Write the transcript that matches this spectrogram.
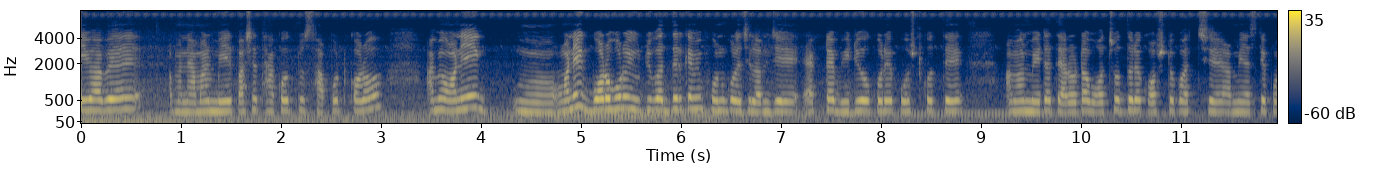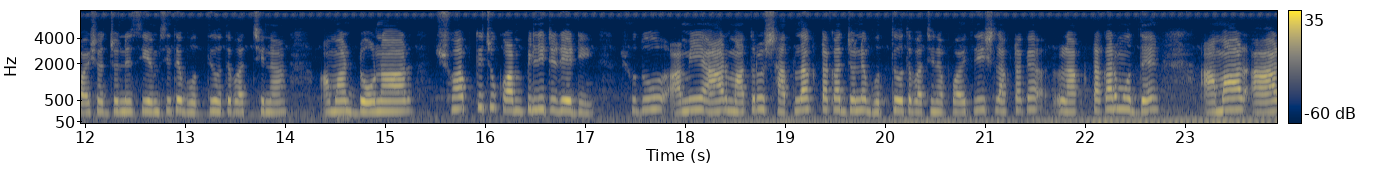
এইভাবে মানে আমার মেয়ের পাশে থাকো, একটু সাপোর্ট করো। আমি অনেক অনেক বড় বড় ইউটিউবারদেরকে আমি ফোন করেছিলাম যে, একটা ভিডিও করে পোস্ট করতে। আমার মেয়েটা তেরোটা বছর ধরে কষ্ট পাচ্ছে। আমি আজকে পয়সার জন্য সিএমসিতে ভর্তি হতে পারছি না। আমার ডোনার সব কিছু কমপ্লিট রেডি শুধু আমি আর মাত্র সাত লাখ টাকার জন্য ভর্তি হতে পারছি না। পঁয়ত্রিশ লাখ টাকা, লাখ টাকার মধ্যে আমার আর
